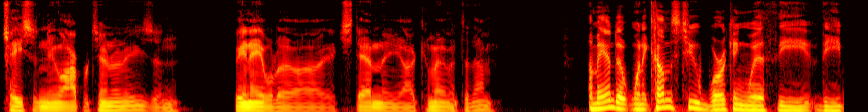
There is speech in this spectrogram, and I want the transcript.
chasing new opportunities, and being able to uh, extend the uh, commitment to them. Amanda, when it comes to working with the the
